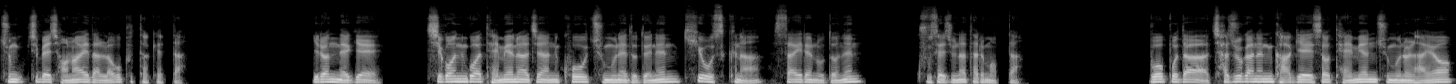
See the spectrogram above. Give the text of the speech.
중국집에 전화해달라고 부탁했다. 이런 내게 직원과 대면하지 않고 주문해도 되는 키오스크나 사이렌 오더는 구세주나 다름없다. 무엇보다 자주 가는 가게에서 대면 주문을 하여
